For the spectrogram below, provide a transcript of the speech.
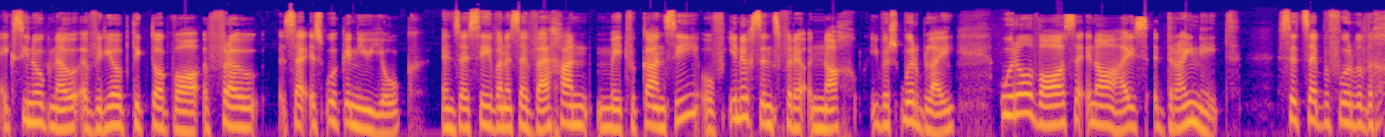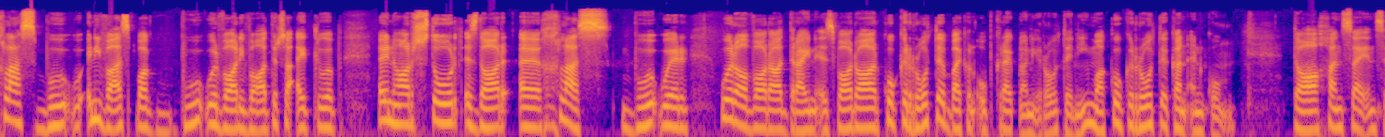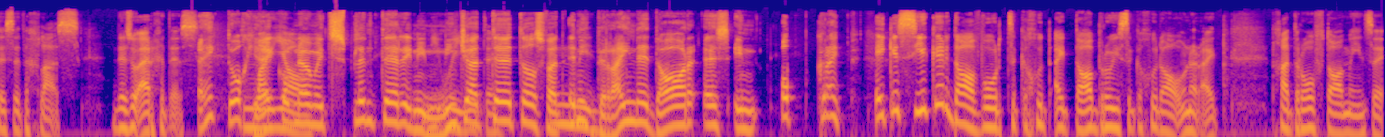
Ek sien ook nou 'n video op TikTok waar 'n vrou, sy is ook in New York en sy sê wanneer sy weggaan met vakansie of enigstens vir 'n nag iewers oorbly, oral waar sy in haar huis 'n drein het, sit sy byvoorbeeld 'n glas bo in die wasbak bo oor waar die water sou uitloop. In haar stort is daar 'n glas bo oor oral waar daar 'n drein is waar daar kokkerotte by kan opkruip nou nie rotte nie, maar kokkerotte kan inkom. Daar gaan sy in sy sit 'n glas. Dis hoe erg dit is. Ek dog jy Maar kom ja. nou met Splinter en die Ninja dit. Turtles wat in die dreine daar is en opkruip. Ek is seker daar word sulke goed uit, daar broei sulke goed daaronder uit. Dit gaan rof daar mense.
